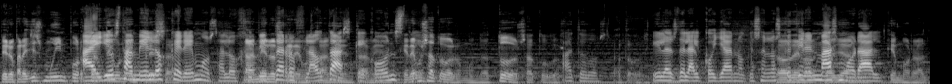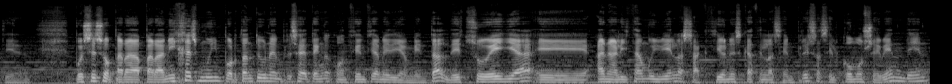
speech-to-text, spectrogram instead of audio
pero para ellos es muy importante. A ellos también empresa. los queremos, a los hippie perroflautas, que conste. Queremos a todo el mundo, a todos, a todos. A todos. A todos. Y los del Alcoyano, que son los Lo que tienen más moral. ¿Qué moral tienen? Pues eso, para, para mi hija es muy importante una empresa que tenga conciencia medioambiental. De hecho, ella eh, analiza muy bien las acciones que hacen las empresas, el cómo se venden,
